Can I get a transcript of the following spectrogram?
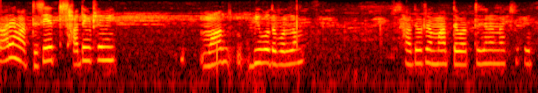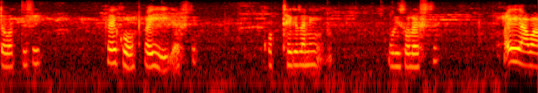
কারে মারতেছি? ছাদে উঠে আমি মা বিপদে পড়লাম। ছাদে উঠে মারতে পারতেছে না না কিছু করতে পারতেছি। এই কো এই আসছে। থেকে জানি উড়ি চলে আসছে। এই আবার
